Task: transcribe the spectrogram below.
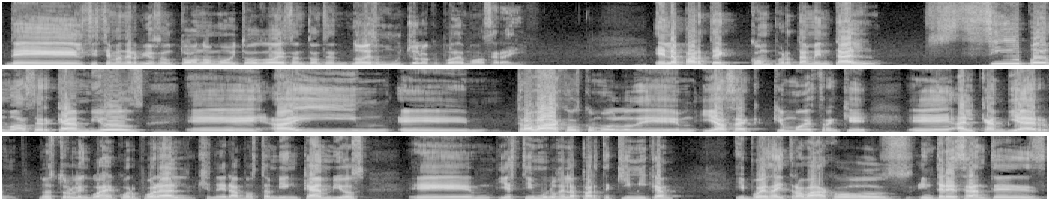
del sistema nervioso autónomo y todo eso, entonces no es mucho lo que podemos hacer ahí. En la parte comportamental, sí podemos hacer cambios. eh, hay mm, eh, trabajos como lo de IASAC que muestran que eh, al cambiar nuestro lenguaje corporal generamos también cambios eh, y estímulos en la parte química. Y pues hay trabajos interesantes.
